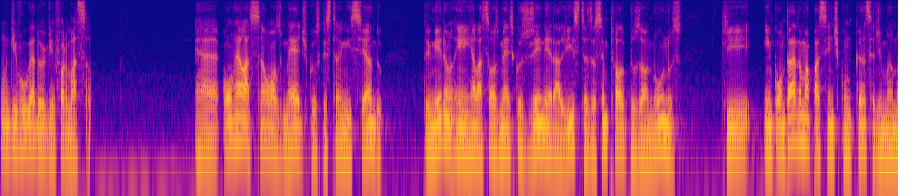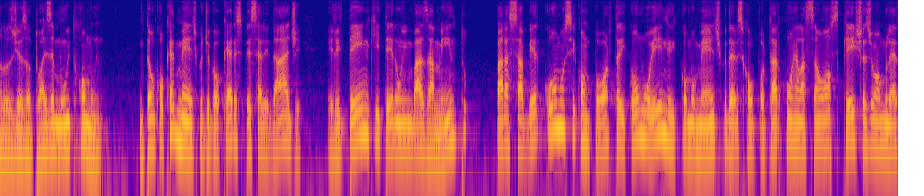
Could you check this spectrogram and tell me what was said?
um divulgador de informação? É, com relação aos médicos que estão iniciando, primeiro em relação aos médicos generalistas, eu sempre falo para os alunos que encontrar uma paciente com câncer de mama nos dias atuais é muito comum. Então, qualquer médico de qualquer especialidade, ele tem que ter um embasamento para saber como se comporta e como ele, como médico, deve se comportar com relação às queixas de uma mulher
